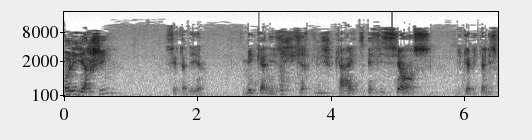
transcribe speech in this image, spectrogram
oligarchie, c'est-à-dire mécanisme, Wirklichkeit, efficience du capitalisme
